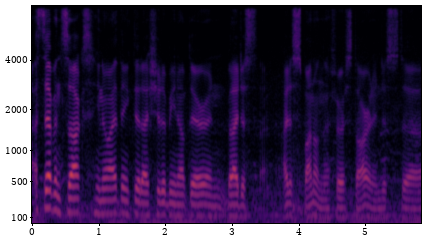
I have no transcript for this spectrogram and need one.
uh, seven sucks. You know, I think that I should have been up there, and but I just I just spun on the first start and just uh,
